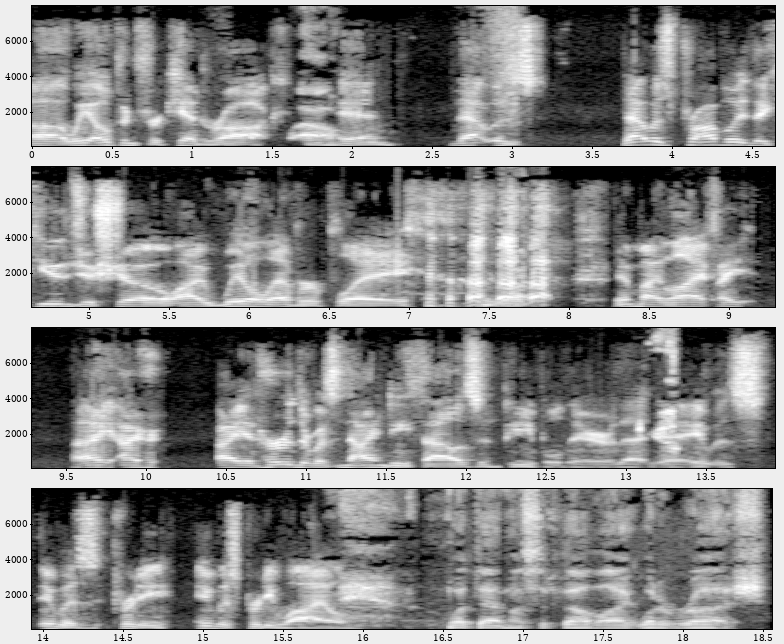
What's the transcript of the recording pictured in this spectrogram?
Uh, we opened for Kid Rock, Wow. and that was that was probably the hugest show I will ever play in my life. I, I I I had heard there was ninety thousand people there that day. It was it was pretty it was pretty wild. What that must have felt like. What a rush.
